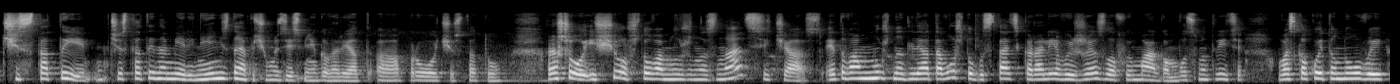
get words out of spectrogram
чистоты, чистоты намерения. Я не знаю, почему здесь мне говорят про чистоту. Хорошо, еще что вам нужно знать сейчас? Это вам нужно для того, чтобы стать королевой жезлов и магом. Вот смотрите, у вас какой-то новый,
